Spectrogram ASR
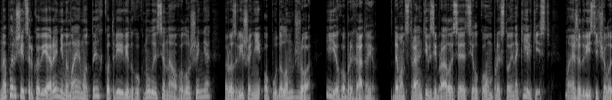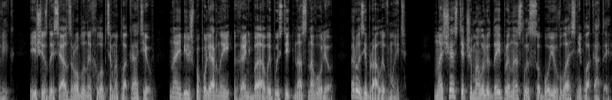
На першій цирковій арені ми маємо тих, котрі відгукнулися на оголошення, розвішані опудалом Джо і його бригадою. Демонстрантів зібралося цілком пристойна кількість майже 200 чоловік, і 60 зроблених хлопцями плакатів. Найбільш популярний ганьба випустіть нас на волю, розібрали вмить. На щастя, чимало людей принесли з собою власні плакати.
